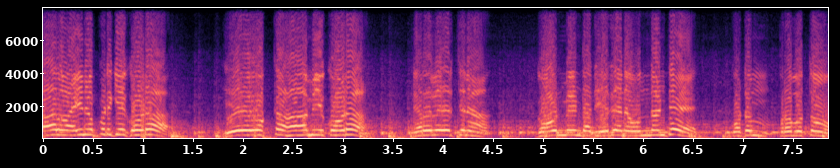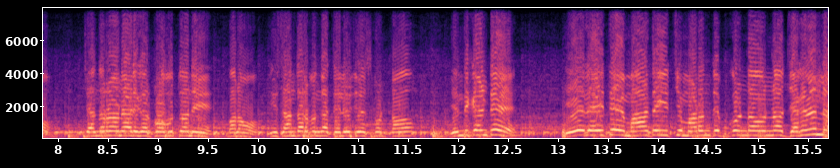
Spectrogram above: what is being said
కాలం అయినప్పటికీ కూడా ఏ ఒక్క హామీ కూడా నెరవేర్చిన గవర్నమెంట్ అది ఏదైనా ఉందంటే కుటుంబ ప్రభుత్వం చంద్రబాబు నాయుడు గారి ప్రభుత్వాన్ని మనం ఈ సందర్భంగా తెలియజేసుకుంటున్నాం. ఎందుకంటే ఏదైతే మాట ఇచ్చి మడం తిప్పకుండా ఉన్న జగనన్న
